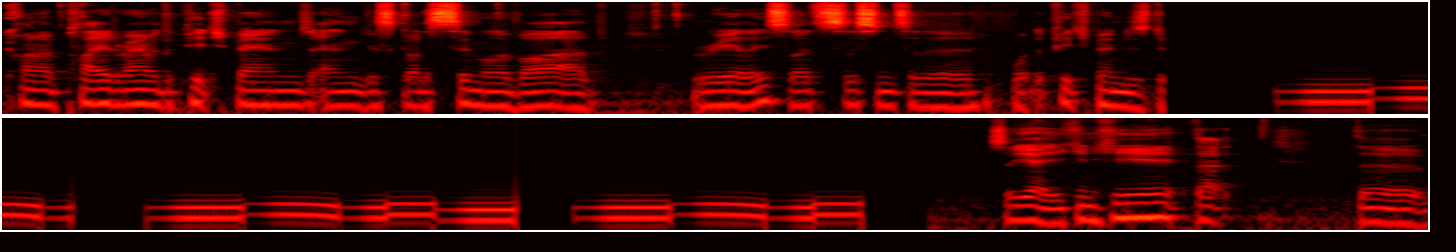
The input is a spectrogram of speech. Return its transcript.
kind of played around with the pitch bend and just got a similar vibe, really. So let's listen to the what the pitch bend is doing. So yeah, you can hear that the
